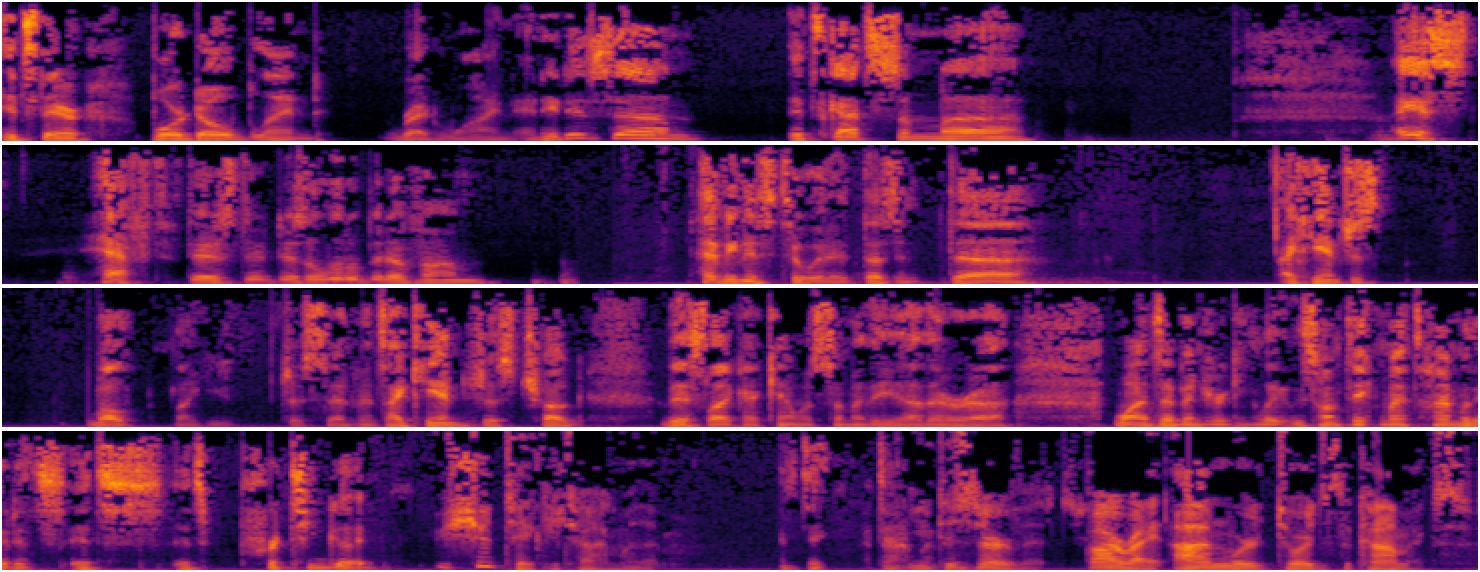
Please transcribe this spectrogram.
it's their Bordeaux blend red wine and it is um it's got some uh I guess heft. There's there, there's a little bit of um heaviness to it. It doesn't uh I can't just well, like you just said, Vince, I can't just chug this like I can with some of the other uh, wines I've been drinking lately. So I'm taking my time with it. It's it's it's pretty good. You should take your time with it. I'm my time. You With it. deserve it. All right, onward towards the comics.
